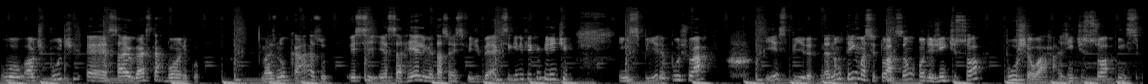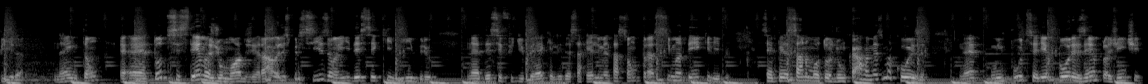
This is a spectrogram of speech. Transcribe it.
o output é, sai o gás carbônico. Mas no caso, esse, essa realimentação, esse feedback, significa que a gente inspira, puxa o ar e expira. Né? Não tem uma situação onde a gente só puxa o ar, a gente só inspira. Né? Então, é, é todos os sistemas, de um modo geral, eles precisam aí desse equilíbrio, né? desse feedback, ali, dessa realimentação para se manter em equilíbrio. Sem pensar no motor de um carro, a mesma coisa. Né? O input seria, por exemplo, a gente,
